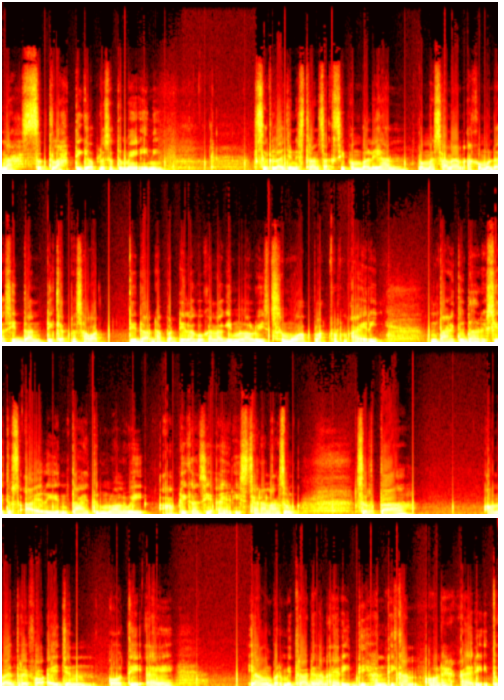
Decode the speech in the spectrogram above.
Nah, setelah 31 Mei ini, segala jenis transaksi pembelian, pemesanan akomodasi dan tiket pesawat tidak dapat dilakukan lagi melalui semua platform Airi. Entah itu dari situs Airi, entah itu melalui aplikasi Airi secara langsung. Serta online travel agent OTA yang bermitra dengan Airi dihentikan oleh Airi itu.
